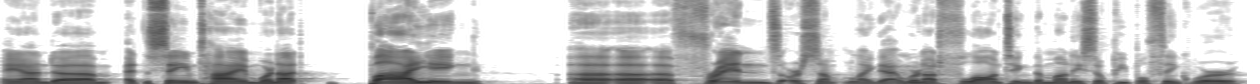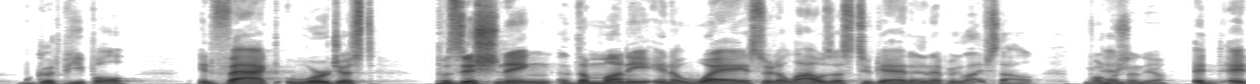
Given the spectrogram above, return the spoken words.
and um, at the same time, we're not buying. Uh, uh, uh, friends or something like that. We're not flaunting the money so people think we're good people. In fact, we're just positioning the money in a way so it allows us to get an epic lifestyle. One yeah. It, it,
